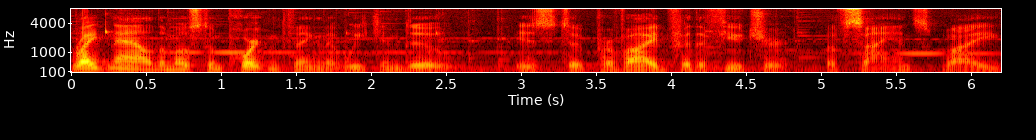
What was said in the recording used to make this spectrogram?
Right now, the most important thing that we can do is to provide for the future of science by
